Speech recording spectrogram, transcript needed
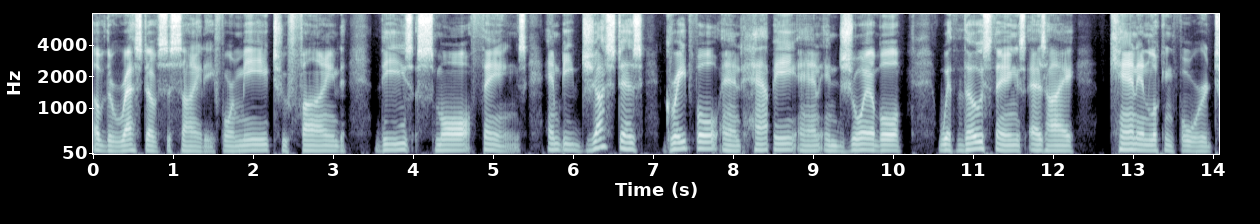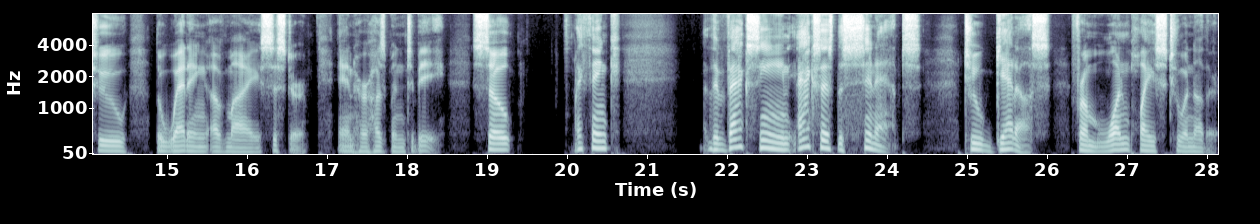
of the rest of society for me to find these small things and be just as grateful and happy and enjoyable with those things as I can in looking forward to the wedding of my sister and her husband to be. So I think the vaccine acts as the synapse to get us from one place to another.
